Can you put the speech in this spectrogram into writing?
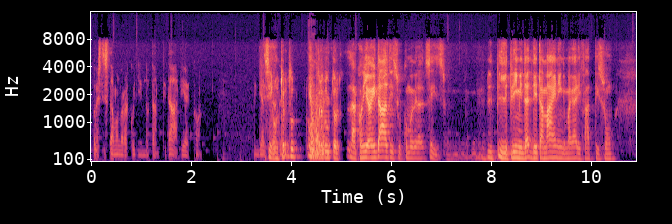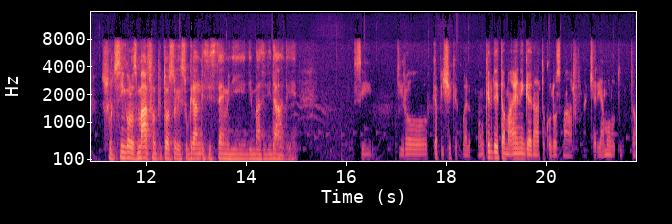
questi stavano raccogliendo tanti dati, ecco. Sì, oltretutto, oltretutto raccoglievano i dati su come sì, su, i primi data mining magari fatti su sul singolo smartphone piuttosto che su grandi sistemi di, di basi di dati. Sì, Giro capisce che quello, non che il data mining è nato con lo smartphone, chiariamolo tutto,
